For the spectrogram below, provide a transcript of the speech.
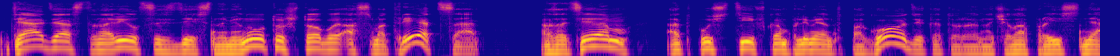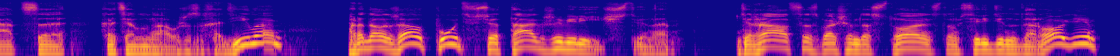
дядя остановился здесь на минуту, чтобы осмотреться, а затем, отпустив комплимент погоде, которая начала проясняться, хотя луна уже заходила, продолжал путь все так же величественно. Держался с большим достоинством в середину дороги,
